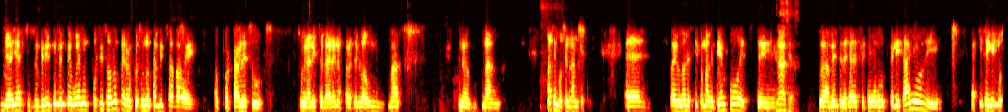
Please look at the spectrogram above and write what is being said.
ya, ya es suficientemente bueno por sí solo, pero pues uno también trata de aportarle su, su granito de arena para hacerlo aún más, más, más emocionante. Eh, bueno, no les quito más de tiempo. Este, Gracias. Nuevamente desearles que tengan un feliz año y aquí seguimos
